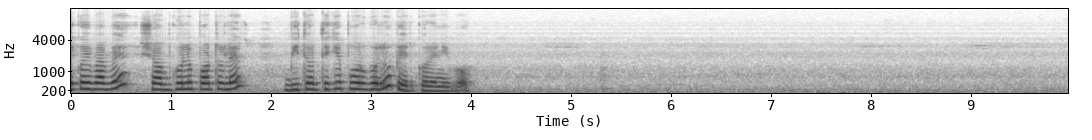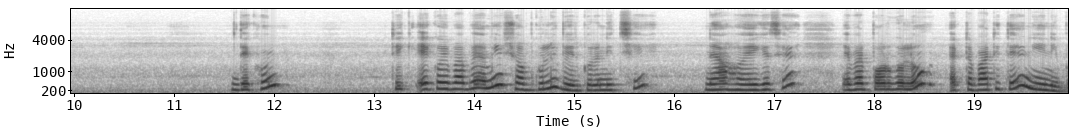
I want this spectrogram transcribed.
একইভাবে সবগুলো পটলের ভিতর থেকে পুরগুলো বের করে নিব। দেখুন, ঠিক একইভাবে আমি সবগুলোই বের করে নিচ্ছি। নেওয়া হয়ে গেছে। এবার পরগুলো একটা বাটিতে নিয়ে নিব।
